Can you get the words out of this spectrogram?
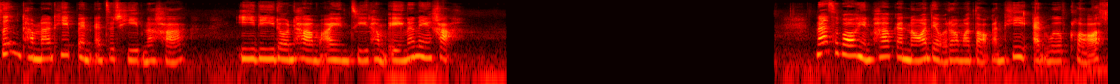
ซึ่งทำหน้าที่เป็น adjective นะคะ ed โดนทำ ing ทำเองนั่นเองค่ะ น่าจะพอเห็นภาพกันเนาะ เดี๋ยวเรามาต่อกันที่ adverb clause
